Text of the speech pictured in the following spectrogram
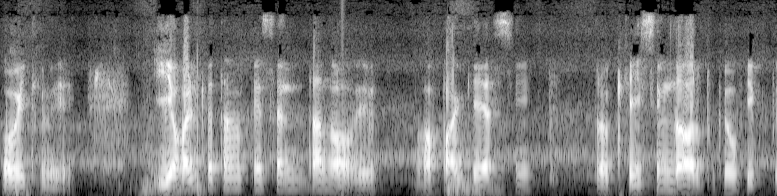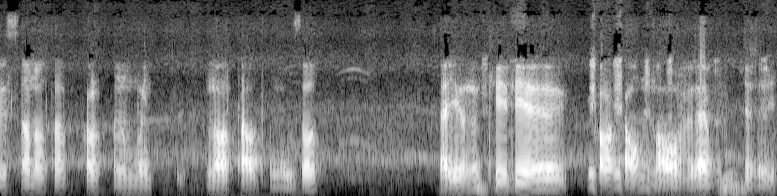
8,5. E olha que eu tava pensando em dar 9, viu? Eu apaguei assim, troquei em cima da hora porque eu vi que o pessoal não tava colocando muito nota alta nos outros. Aí eu não queria colocar um 9, né?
